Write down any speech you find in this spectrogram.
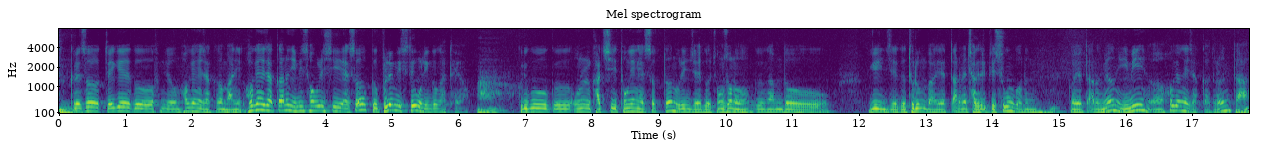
음. 그래서 되게 그좀 허경혜 작가가 많이 허경혜 작가는 이미 서울시에서 그 블랙리스트에 올린 것 같아요. 아, 그리고 그 오늘 같이 동행했었던 우리 이제 그 정선호 그 감독 이 이제 그 들은 바에 따르면 자기들끼리 수긍 거는 거에 따르면 이미 어, 허경혜 작가들은 다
